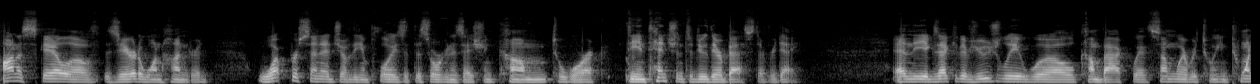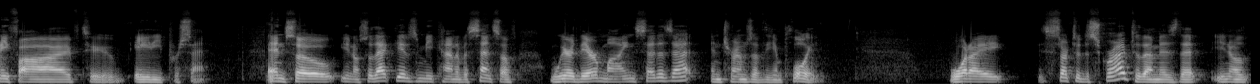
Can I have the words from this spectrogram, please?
on a scale of 0 to 100, what percentage of the employees at this organization come to work the intention to do their best every day? and the executives usually will come back with somewhere between 25 to 80 percent. And so, you know, so that gives me kind of a sense of where their mindset is at in terms of the employee. What I start to describe to them is that, you know,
